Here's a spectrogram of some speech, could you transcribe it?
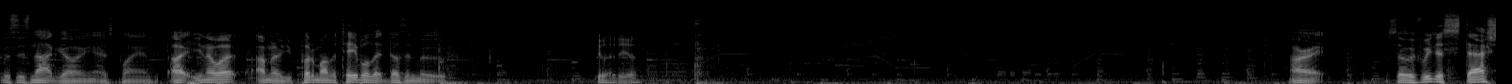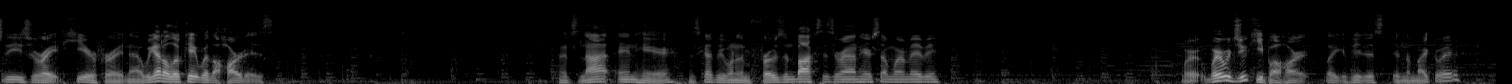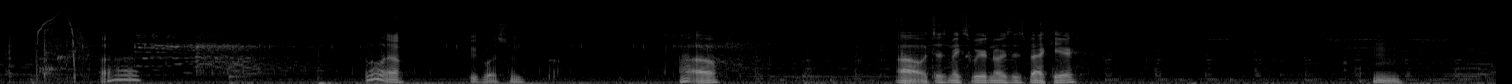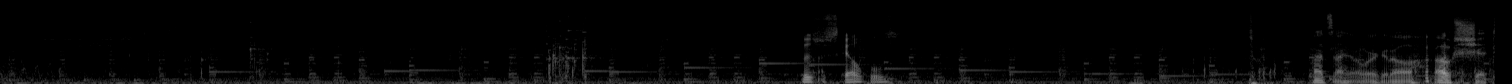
This is not going as planned. All right, you know what? I'm gonna put them on the table that doesn't move. Good idea. All right. So if we just stash these right here for right now, we got to locate where the heart is. It's not in here. It's got to be one of them frozen boxes around here somewhere, maybe. Where where would you keep a heart? Like if you just in the microwave? Uh, I don't know. Good question. Uh oh. Oh, it just makes weird noises back here. Hmm. Those are scalpels. That's not gonna work at all. Oh shit.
